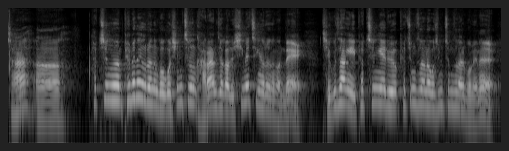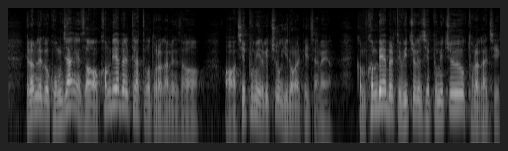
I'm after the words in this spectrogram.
자, 어, 표층은 표면에 흐르는 거고 심층은 가라앉아가지고 심해층에 흐르는 건데 지구상의 표층해류, 표층순환하고 심층순환을 보면은 여러분들 그 공장에서 컨베이어 벨트 같은 거 돌아가면서 어, 제품이 이렇게 쭉 이동할 때 있잖아요. 그럼 컨베이어 벨트 위쪽에서 제품이 쭉 돌아가지.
